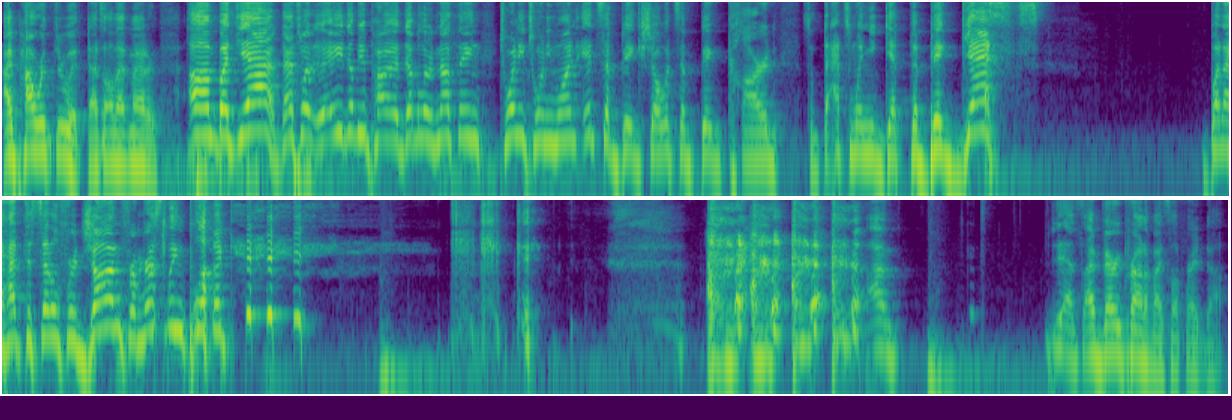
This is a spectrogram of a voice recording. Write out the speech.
I powered through it. That's all that mattered. Um, but yeah, that's what AEW Double or Nothing 2021. It's a big show. It's a big card. So that's when you get the big guests. But I had to settle for John from Wrestling Plug. I'm, yes, I'm very proud of myself right now.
